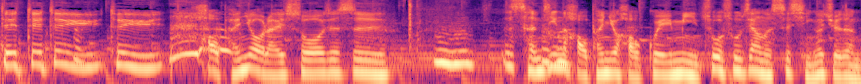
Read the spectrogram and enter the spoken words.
对对对，对于对于好朋友来说，就是曾经的好朋友、好闺蜜做出这样的事情，会觉得很。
